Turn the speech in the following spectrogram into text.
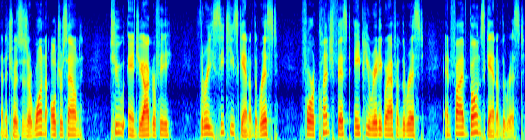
And the choices are 1. Ultrasound, 2. Angiography, 3. CT scan of the wrist, 4. Clenched fist AP radiograph of the wrist, and 5. Bone scan of the wrist.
